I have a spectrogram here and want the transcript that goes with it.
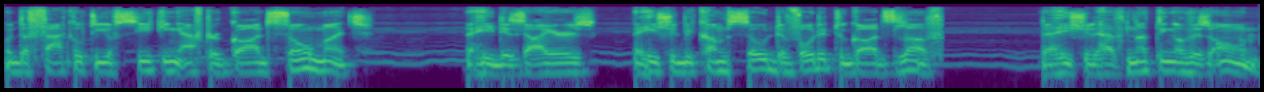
with the faculty of seeking after God so much that he desires that he should become so devoted to God's love that he should have nothing of his own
